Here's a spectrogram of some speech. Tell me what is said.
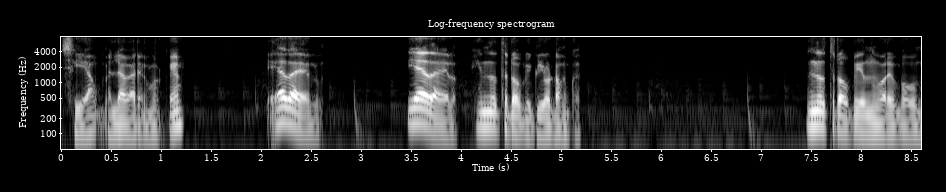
ചെയ്യാം എല്ലാ കാര്യങ്ങളൊക്കെ. ഏതായാലും ഏതായാലും ഇന്നത്തെ ടോപ്പിക്കിലോട്ട് നമുക്ക്. ഇന്നത്തെ ടോപ്പിക് എന്ന് പറയുമ്പോൾ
